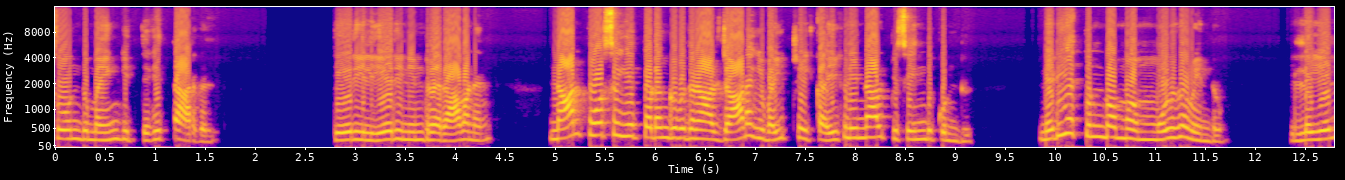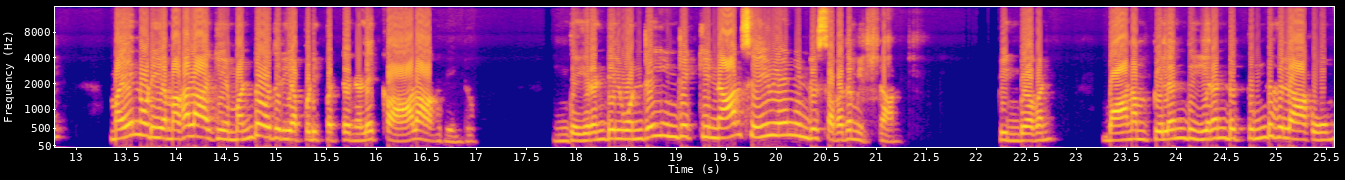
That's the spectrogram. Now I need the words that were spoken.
சோர்ந்து மயங்கி திகைத்தார்கள். தேரில் ஏறி நின்ற ராவணன் நான் போர் செய்யத் தொடங்குவதனால் ஜானகி வயிற்றை கைகளினால் பிசைந்து கொண்டு நெடிய துன்பம் முழுக வேண்டும். இல்லையேல் மயனுடைய மகளாகிய மண்டோதரி அப்படிப்பட்ட நிலைக்கு ஆளாக வேண்டும். இந்த இரண்டில் ஒன்றை இன்றைக்கு நான் செய்வேன் என்று சபதமிட்டான். பின்பு அவன் வானம் பிளந்து இரண்டு துண்டுகளாகவும்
